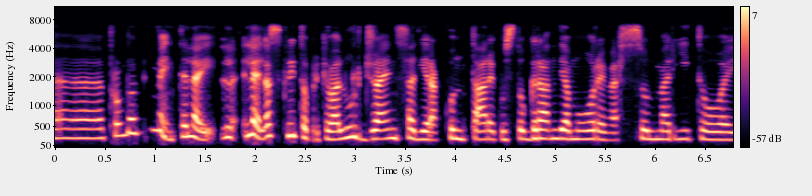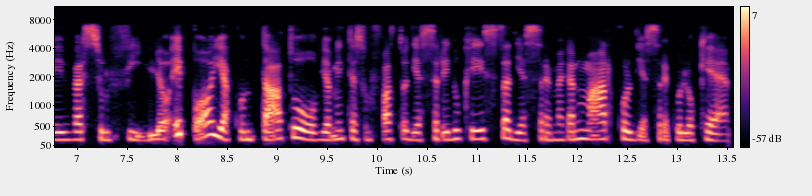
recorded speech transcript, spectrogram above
Eh, probabilmente lei, lei, l'ha scritto perché aveva l'urgenza di raccontare questo grande amore verso il marito e verso il figlio e poi ha contato ovviamente sul fatto di essere duchessa, di essere Meghan Markle, di essere quello che è.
